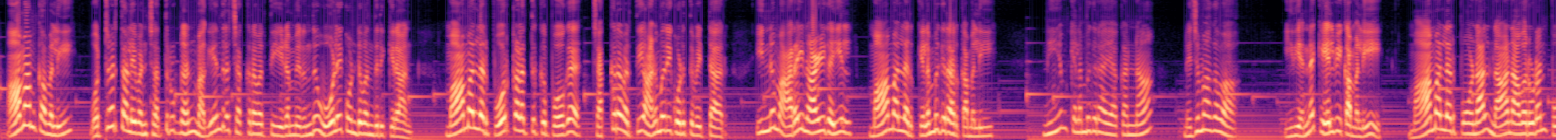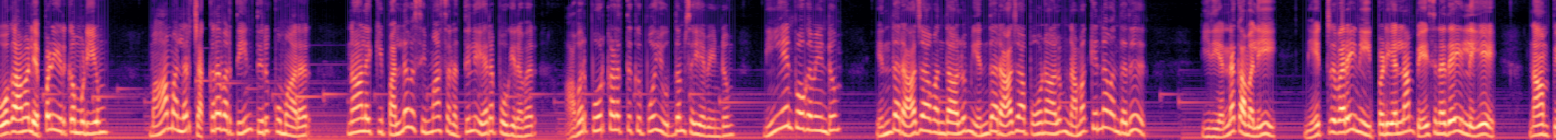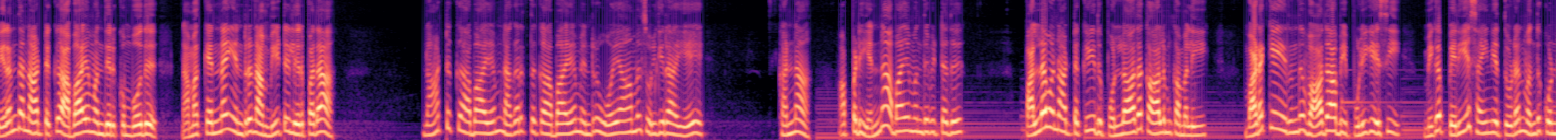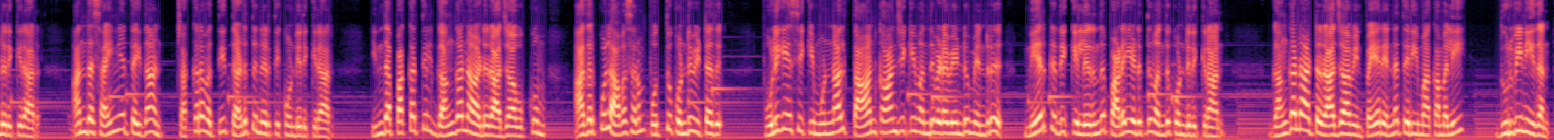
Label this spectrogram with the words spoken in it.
ஆமாம் கமலி ஒற்றர் தலைவன் சத்ருக்னன் மகேந்திர சக்கரவர்த்தியிடமிருந்து ஓலை கொண்டு வந்திருக்கிறான். மாமல்லர் போர்க்களத்துக்கு போக சக்கரவர்த்தி அனுமதி கொடுத்து விட்டார். இன்னும் அரை நாழிகையில் மாமல்லர் கிளம்புகிறார் கமலி. நீயும் கிளம்புகிறாயா கண்ணா? நிஜமாகவா? இது என்ன கேள்வி கமலி? மாமல்லர் போனால் நான் அவருடன் போகாமல் எப்படி இருக்க முடியும்? மாமல்லர் சக்கரவர்த்தியின் திருக்குமாரர். நாளைக்கு பல்லவ சிம்மாசனத்தில் ஏறப்போகிறவர். அவர் போர்க்களத்துக்கு போய் யுத்தம் செய்ய வேண்டும். நீ ஏன் போக வேண்டும்? எந்த ராஜா வந்தாலும் எந்த ராஜா போனாலும் நமக்கென்ன வந்தது? இது என்ன கமலி? நேற்று வரை நீ இப்படியெல்லாம் பேசினதே இல்லையே. நாம் பிறந்த நாட்டுக்கு அபாயம் வந்திருக்கும்போது நமக்கென்ன என்று நாம் வீட்டில் இருப்பதா? நாட்டுக்கு அபாயம் நகரத்துக்கு அபாயம் என்று ஓயாமல் சொல்கிறாயே. கண்ணா அப்படி என்ன அபாயம் வந்துவிட்டது? பல்லவ நாட்டுக்கு இது பொல்லாத காலம் கமலி. வடக்கே இருந்து வாதாபி புலிகேசி மிகப்பெரிய சைன்யத்துடன் வந்து கொண்டிருக்கிறார். அந்த சைன்யத்தை தான் சக்கரவர்த்தி தடுத்து நிறுத்திக் கொண்டிருக்கிறார். இந்த பக்கத்தில் கங்க நாடு ராஜாவுக்கும் அதற்குள் அவசரம் பொத்து கொண்டு விட்டது. புலிகேசிக்கு முன்னால் தான் காஞ்சிக்கு வந்துவிட வேண்டும் என்று மேற்கு திக்கிலிருந்து படையெடுத்து வந்து கொண்டிருக்கிறான். கங்க நாட்டு ராஜாவின் பெயர் என்ன தெரியுமா கமலி? துர்விநீதன்.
